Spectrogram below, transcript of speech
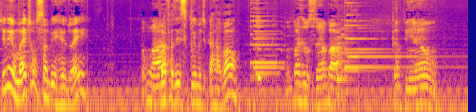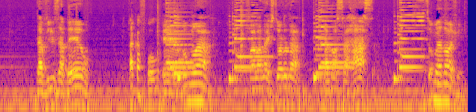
Tininho, mete um samba enredo aí Vamos lá. pra fazer esse clima de carnaval. Vamos fazer o samba campeão da Vila Isabel. Taca fogo. É, vamos lá. Falar da história da, da nossa raça. Menor, gente.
